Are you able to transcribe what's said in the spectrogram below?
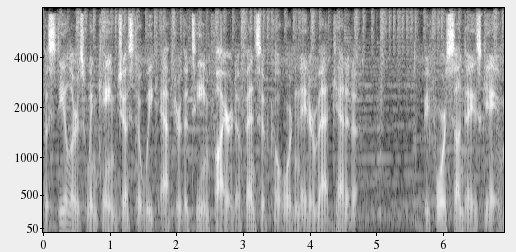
The Steelers' win came just a week after the team fired offensive coordinator Matt Canada. Before Sunday's game,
